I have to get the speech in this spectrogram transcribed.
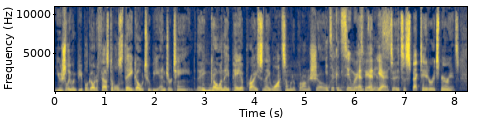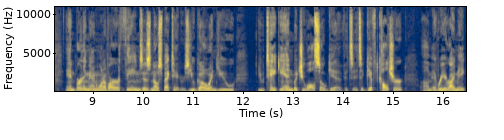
usually when people go to festivals, they go to be entertained. They mm-hmm. go and they pay a price, and they want someone to put on a show. It's a consumer And- And, yeah, it's a, it's a spectator experience. And Burning Man, one of our themes is no spectators. You go and you you take in, but you also give. It's it's a gift culture. Um, every year I make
